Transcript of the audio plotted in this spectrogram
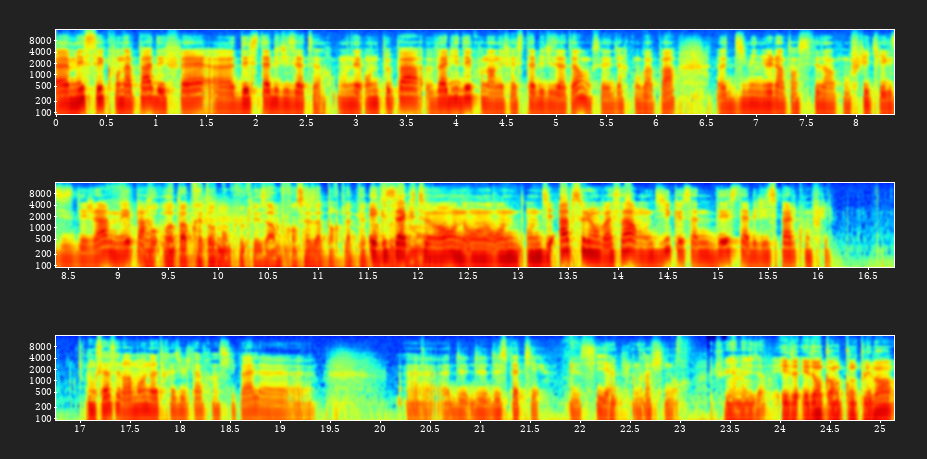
euh, mais c'est qu'on n'a pas d'effet euh, déstabilisateur. On, on, ne peut pas valider qu'on a un effet stabilisateur, donc ça veut dire qu'on ne va pas euh, diminuer l'intensité d'un conflit qui existe déjà, mais par on, contre... On ne va pas prétendre non plus que les armes françaises apportent la paix Exactement, on ne dit absolument pas ça, on dit que ça ne déstabilise pas le conflit. Donc ça, c'est vraiment notre résultat principal euh, euh, de, ce papier, même s'il y a plein de raffinements. Julien Malisa et, et, donc en complément,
